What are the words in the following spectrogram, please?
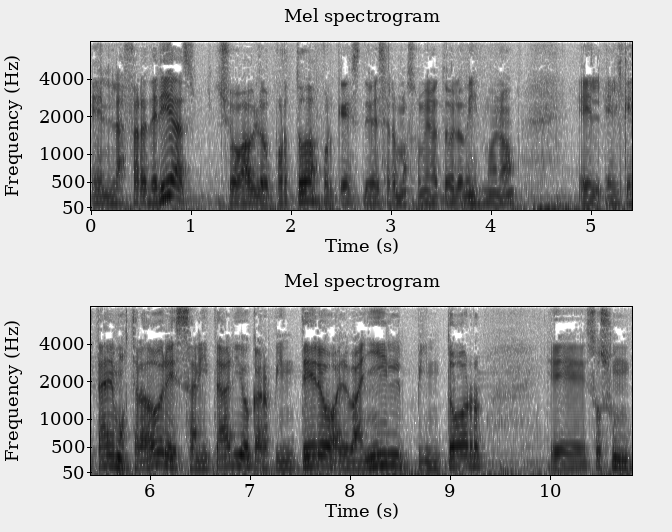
en las ferreterías yo hablo por todas porque debe ser más o menos todo lo mismo, ¿no? El, el que está en el mostrador es sanitario, carpintero, albañil, pintor, eh, sos un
